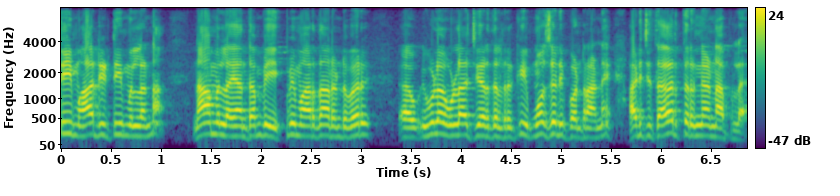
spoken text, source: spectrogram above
team RT team இல்லைன்னா நாம் இல்லை என் தம்பி மாறு தான் ரெண்டு பேர். இவ்வளோ உள்ளாட்சி தேர்தல் இருக்குது மோசடி பண்ணுறானே அடித்து தகர்த்துருங்கன்னாப்பில்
